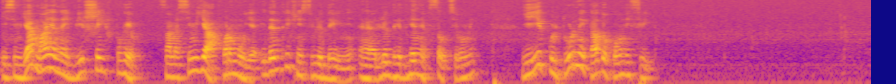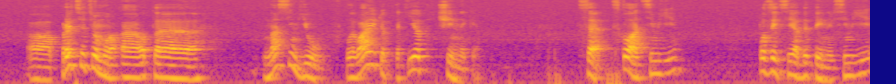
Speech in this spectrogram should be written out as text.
І сім'я має найбільший вплив. Саме сім'я формує ідентичність е, людини в соціумі, її культурний та духовний світ. При цьому е, от, е, на сім'ю впливають от такі от чинники. Це склад сім'ї, позиція дитини в сім'ї,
